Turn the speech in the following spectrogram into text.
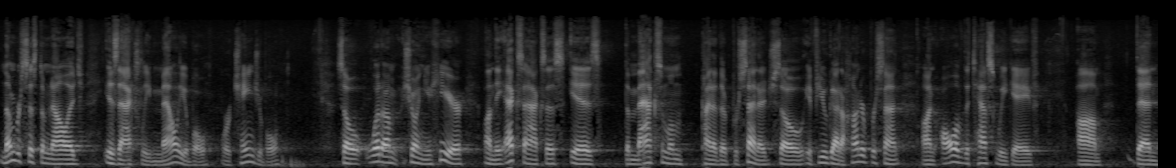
number system knowledge is actually malleable or changeable. So, what I'm showing you here on the x axis is the maximum kind of the percentage. So, if you got 100% on all of the tests we gave, um, then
